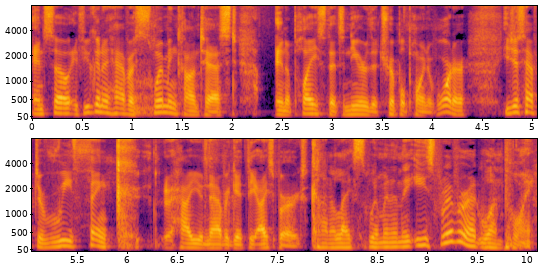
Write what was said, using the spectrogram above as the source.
and so if you're going to have a swimming contest in a place that's near the triple point of water, you just have to rethink how you navigate the icebergs. Kind of like swimming in the East River at one point.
